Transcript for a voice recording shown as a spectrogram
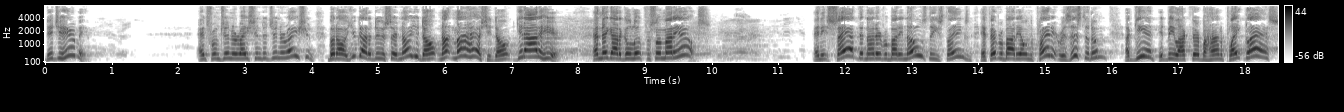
Did you hear me? And from generation to generation. But all you got to do is say, no, you don't. Not in my house, you don't. Get out of here. And they got to go look for somebody else. And it's sad that not everybody knows these things. If everybody on the planet resisted them, again, it'd be like they're behind a plate glass.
